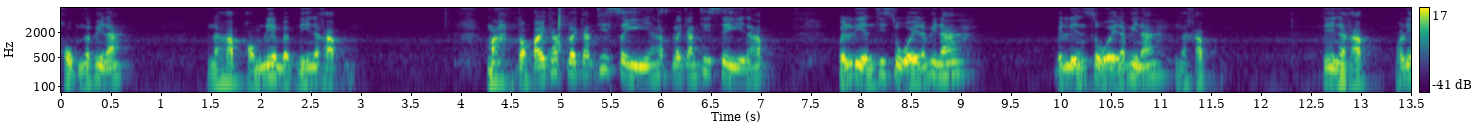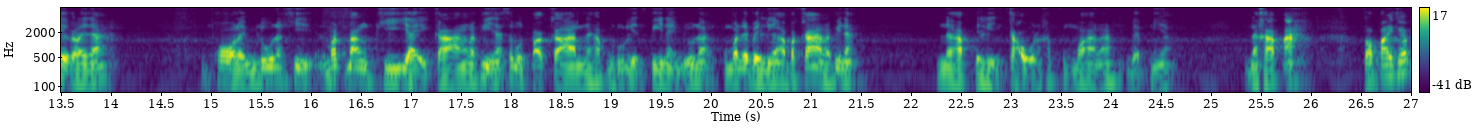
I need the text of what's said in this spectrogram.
ฐมนะพี่นะนะครับพร้อมเลี่ยมแบบนี้นะครับ มาต่อไปครับรายการที่สี่นะครับรายการที่สี่นะครับเป็นเหรียญที่สวยนะพี่นะ เป็นเหรียญสวยนะพี่นะนะครับ นี่นะครับเขาเรียกอะไรนะ พ่ออะไรไม่รู้นะพี่วัดบางพีใหญ่กลางนะพี่นะสมุทรปราการนะครับไม่รู้เหรียญปีไหนไม่รู้นะผมว่าจะเป็นเรืออาบาก้านะพี่นะนะครับ เป็นเหรียญเก่านะครับ ผมว่านะแบบนี้นะครับอะต่อไปครับ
